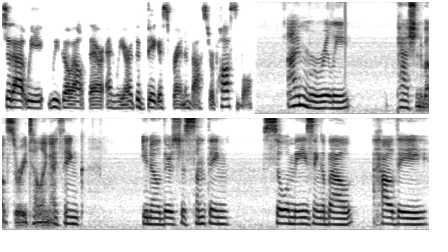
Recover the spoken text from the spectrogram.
so that we we go out there and we are the biggest brand ambassador possible i'm really passionate about storytelling i think you know there's just something so amazing about how they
